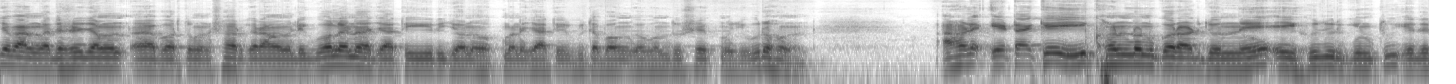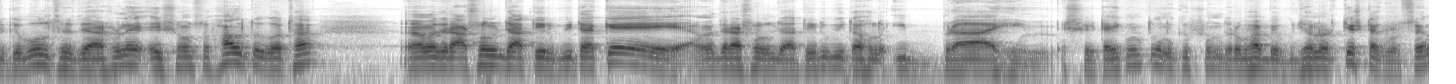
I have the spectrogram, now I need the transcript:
যে বাংলাদেশে যেমন বর্তমান সরকার আওয়ামী লীগ বলে না, জাতির জনক মানে জাতির পিতা বঙ্গবন্ধু শেখ মুজিবুর রহমান। আসলে এটাকেই খণ্ডন করার জন্যে এই হুজুর কিন্তু এদেরকে বলছে যে আসলে এই সমস্ত ফালতু কথা, আমাদের আসল জাতির পিতাকে আমাদের আসল জাতির পিতা হলো ইব্রাহিম। সেটাই কিন্তু উনি খুব সুন্দরভাবে বোঝানোর চেষ্টা করছেন।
